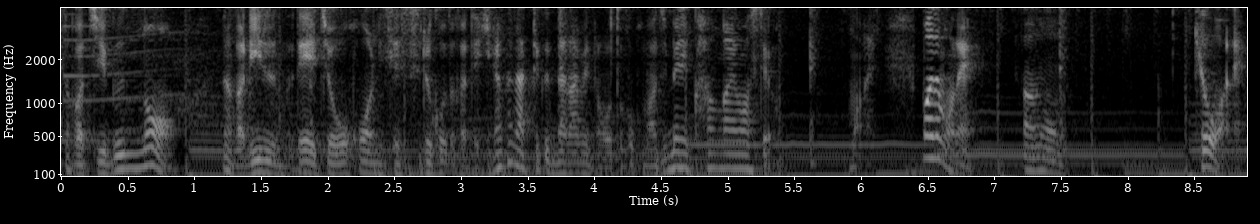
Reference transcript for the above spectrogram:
なんか自分のなんかリズムで情報に接することができなくなってくんだなみたいなこと僕真面目に考えましたよ。まあ、まあでもねあの今日はね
